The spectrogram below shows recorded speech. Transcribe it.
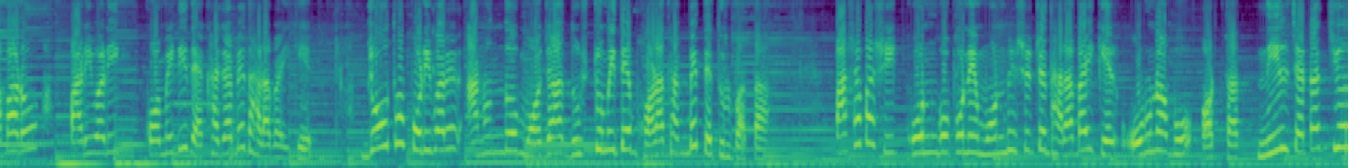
আবারও পারিবারিক কমেডি দেখা যাবে ধারাবাহিকে। যৌথ পরিবারের আনন্দ, মজা, দুষ্টুমিতে ভরা থাকবে তেঁতুল পাতা পাশাপাশি কোন গোপনে মন ভেসেছে ধারাবাহিকের অরুণাভ অর্থাৎ নীল চ্যাটার্জিও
